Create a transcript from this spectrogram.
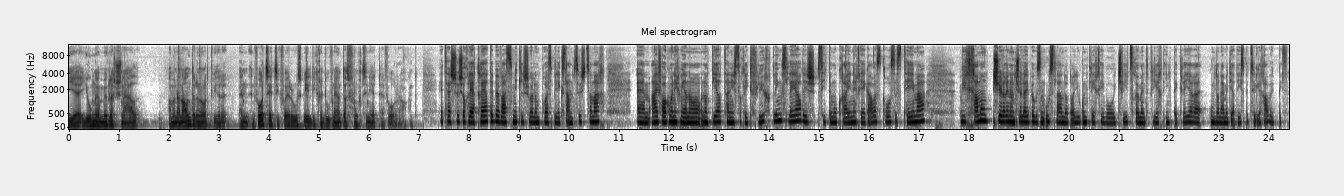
die Jungen möglichst schnell an einem anderen Ort wieder eine, Fortsetzung von ihrer Ausbildung aufnehmen können. Und das funktioniert hervorragend. Jetzt hast du schon ein erklärt, was Mittelschule und Berufsbildungsamt sonst so macht. Ähm, eine Frage, die ich mir noch notiert habe, ist so ein die Flüchtlingslehre. Das ist seit dem Ukraine-Krieg auch ein grosses Thema. Wie kann man Schülerinnen und Schüler aus dem Ausland oder Jugendliche, die in die Schweiz kommen, vielleicht integrieren? Unternehmen die diesbezüglich auch etwas?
